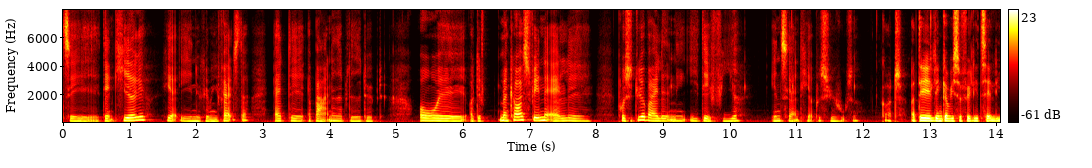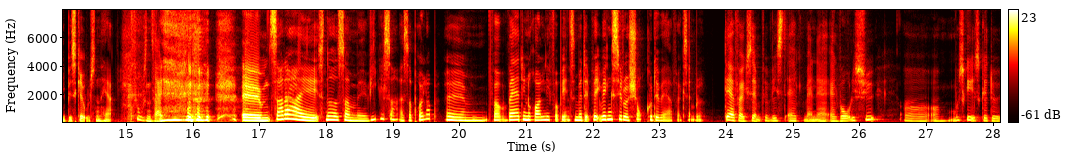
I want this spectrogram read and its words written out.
til den kirke her i Nykøbing Falster, at, at barnet er blevet døbt. Og, og det, man kan også finde alle procedurvejledning i D4 internt her på sygehuset. Godt, og det linker vi selvfølgelig til i beskrivelsen her. Tusind tak. øhm, så er der øh, sådan noget som øh, hvilelser, altså bryllup. Øhm, for, hvad er din rolle i forbindelse med det? Hvilken situation kunne det være for eksempel? Det er for eksempel, hvis at man er alvorligt syg, og, og måske skal dø,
